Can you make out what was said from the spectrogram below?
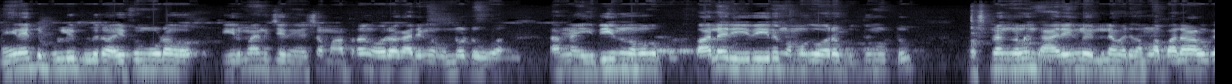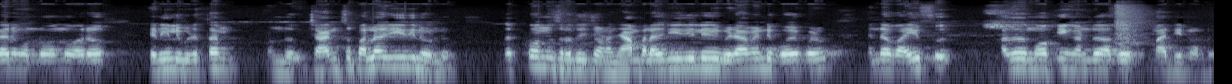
മെയിനായിട്ട് പുള്ളി പുള്ളിയുടെ വൈഫും കൂടെ തീരുമാനിച്ചതിന് ശേഷം മാത്രം ഓരോ കാര്യങ്ങൾ മുന്നോട്ട് പോവുക. കാരണം ഇതിൽ നിന്ന് നമുക്ക് പല രീതിയിലും നമുക്ക് ഓരോ ബുദ്ധിമുട്ടും പ്രശ്നങ്ങളും കാര്യങ്ങളും എല്ലാം വരും. നമ്മളെ പല ആൾക്കാരും കൊണ്ടുവന്ന് ഓരോ ചെടിയിൽ വിടുത്താൻ ഉണ്ട്. ചാൻസ് പല രീതിയിലുണ്ട്. ഇതൊക്കെ ഒന്ന് ശ്രദ്ധിച്ചോണം. ഞാൻ പല രീതിയിൽ വിടാൻ വേണ്ടി പോയപ്പോഴും എന്റെ വൈഫ് അത് നോക്കിയും കണ്ട് അത് മാറ്റിയിട്ടുണ്ട്.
